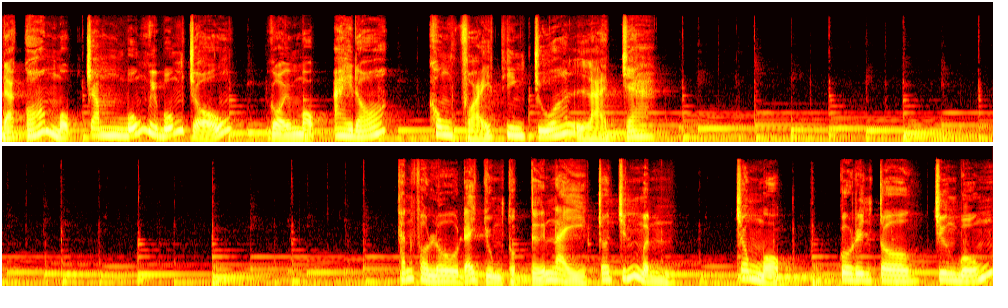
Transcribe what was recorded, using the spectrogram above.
đã có 144 chỗ gọi một ai đó không phải Thiên Chúa là cha. Thánh Phaolô đã dùng thuật ngữ này cho chính mình trong một Corinto chương 4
